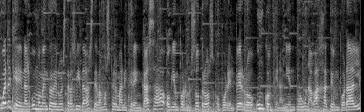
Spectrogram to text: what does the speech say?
Puede que en algún momento de nuestras vidas debamos permanecer en casa, o bien por nosotros o por el perro, un confinamiento, una baja temporal.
